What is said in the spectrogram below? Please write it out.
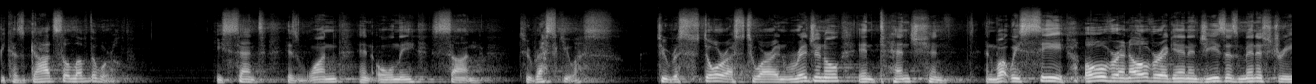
because God so loved the world, he sent his one and only Son to rescue us, to restore us to our original intention. And what we see over and over again in Jesus' ministry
